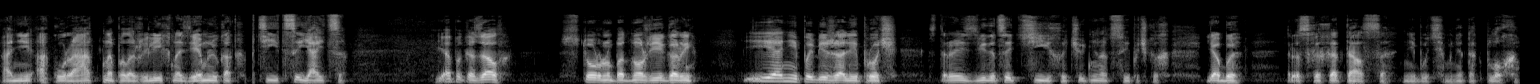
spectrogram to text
они аккуратно положили их на землю, как птицы яйца. Я показал в сторону подножья горы, и они побежали прочь, стараясь двигаться тихо, чуть не на цыпочках. Я бы расхохотался, не будь мне так плохо.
